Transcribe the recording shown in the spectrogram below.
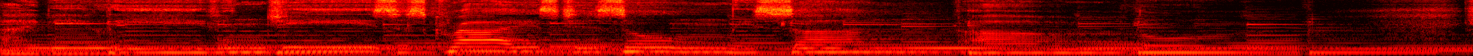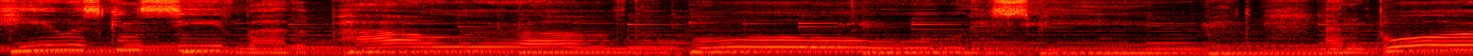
I believe in Jesus Christ, his only Son, our Lord. He was conceived by the power of the Holy Spirit and born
